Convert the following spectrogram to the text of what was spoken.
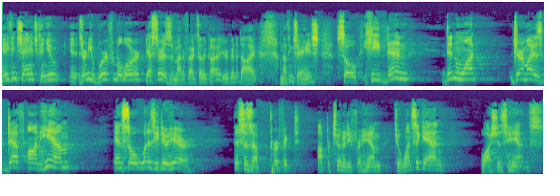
anything changed? Can you, is there any word from the Lord? Yes, there is. As a matter of fact, Zedekiah, you're going to die. Nothing changed. So he then didn't want Jeremiah's death on him. And so what does he do here? This is a perfect opportunity for him to once again wash his hands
